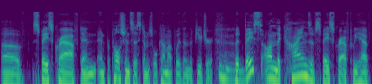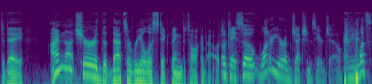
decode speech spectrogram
of spacecraft and, and propulsion systems we'll come up with in the future. Mm-hmm. But based on the kinds of spacecraft we have today, I'm not sure that that's a realistic thing to talk about. Okay, so what are your objections here, Joe? I mean, what's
